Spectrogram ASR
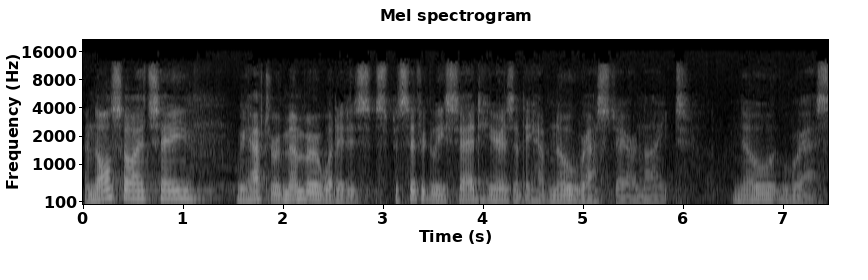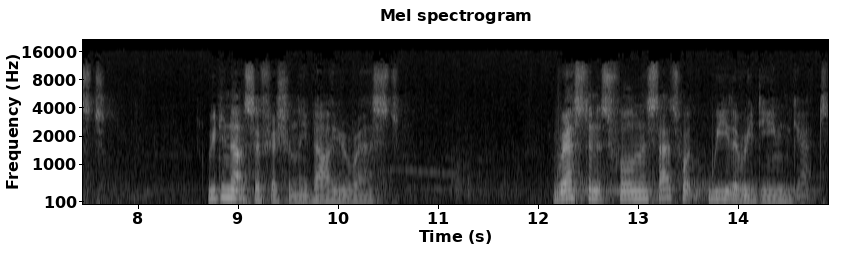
And also, I'd say we have to remember what it is specifically said here is that they have no rest day or night. No rest. We do not sufficiently value rest. Rest in its fullness, that's what we, the redeemed, get.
